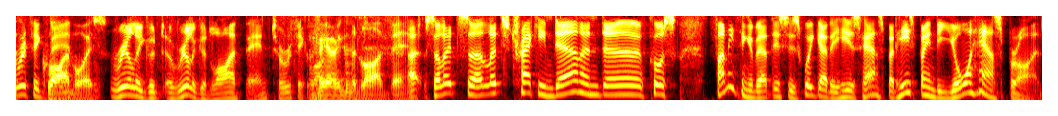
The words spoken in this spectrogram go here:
terrific Choir band. Boys. Really good, a really good live band. Terrific, live Very band. good live band. Uh, so let's uh, let's track him down, and uh, of course, funny thing about this is we go to his house, but he's been to your house, Brian.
